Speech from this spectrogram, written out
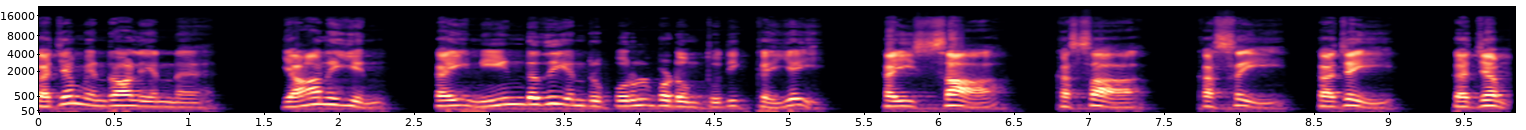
கஜம் என்றால் என்ன? யானையின் கை நீண்டது என்று பொருள்படும் துதிக்கையை கைசா கசா கசை கஜை கஜம்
